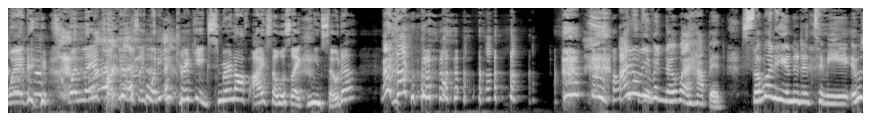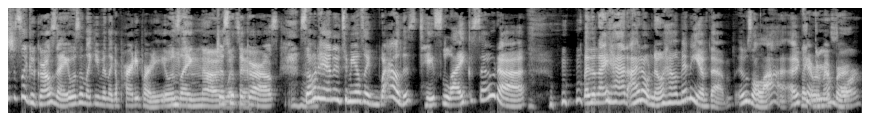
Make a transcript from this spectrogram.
when when Leia called me, I was like, "What are you drinking?" Smirnoff Ice. I was like, "You mean soda?" I don't even know what happened. Someone handed it to me. It was just like a girls' night. It wasn't like even like a party party. It was like no, just with the girls. Mhm. Someone handed it to me. I was like, wow, this tastes like soda. and then I had, I don't know how many of them. It was a lot. I like can't remember. Four?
